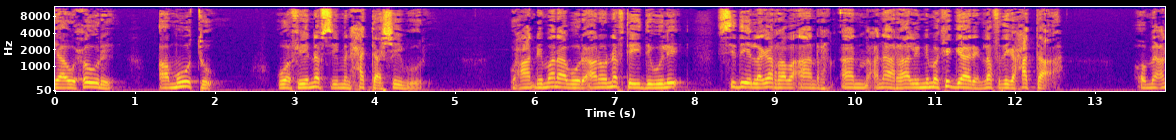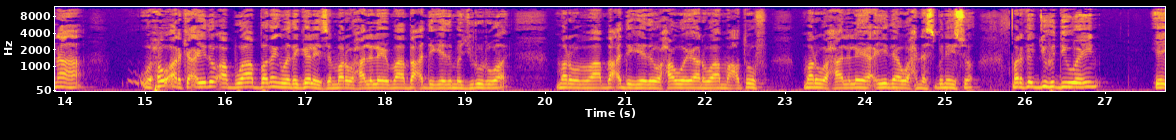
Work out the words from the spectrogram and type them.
yaa wuxuu iri amuutu wa fii nafsi min xataa shay buu iri waxaan dhimanaa buu iri anoo naftayda weli sidii laga raba aan aan macnaha raalinimo ka gaarin lafdiga xataa ah. oo macnaha wuxuu arkay iyadoo abwaab badan wada gelaysa. Mar waxaa laleeyahy maa bacdigeeda majruur waay. Mar maa bacdigeeda waxaa weeyaan waa mactuuf mar waxaa la leeyahay iyadaa wax nasbinayso. Marka juhdi weyn yay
